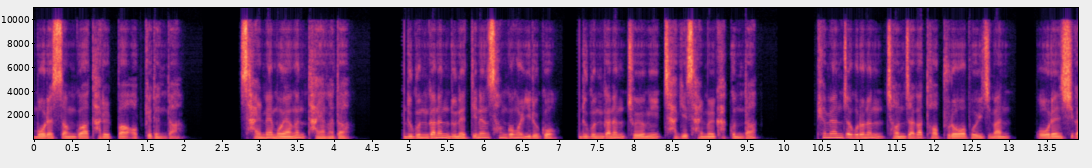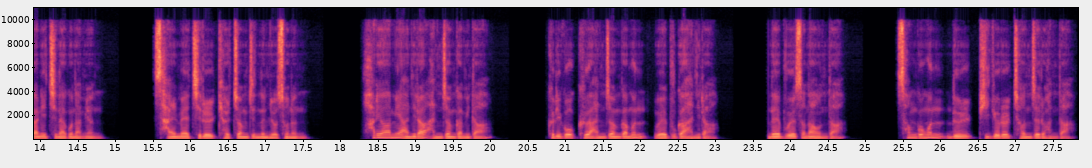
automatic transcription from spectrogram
모래성과 다를 바 없게 된다. 삶의 모양은 다양하다. 누군가는 눈에 띄는 성공을 이루고 누군가는 조용히 자기 삶을 가꾼다. 표면적으로는 전자가 더 부러워 보이지만 오랜 시간이 지나고 나면 삶의 질을 결정짓는 요소는 화려함이 아니라 안정감이다. 그리고 그 안정감은 외부가 아니라 내부에서 나온다. 성공은 늘 비교를 전제로 한다.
